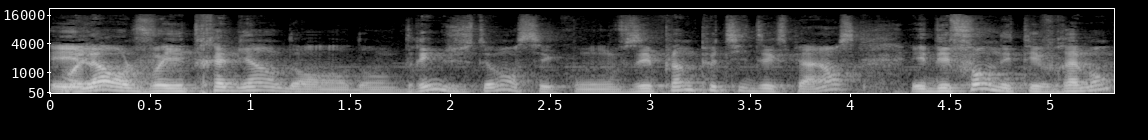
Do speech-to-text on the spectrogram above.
Et là, on le voyait très bien dans, Dream, justement, c'est qu'on faisait plein de petites expériences, et des fois, on était vraiment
